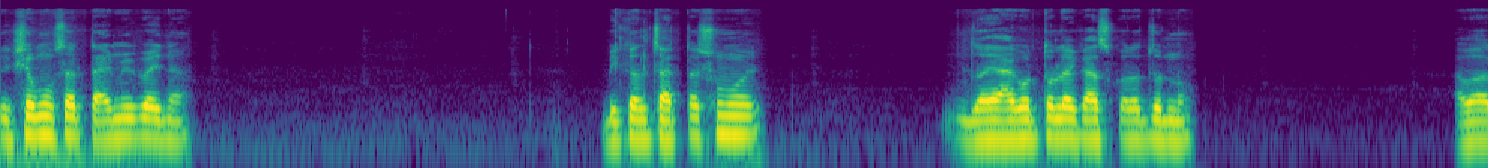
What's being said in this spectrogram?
রিক্সা মোছার টাইমই পাই না। বিকাল চারটার সময় যাই আগরতলায় কাজ করার জন্য। আবার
